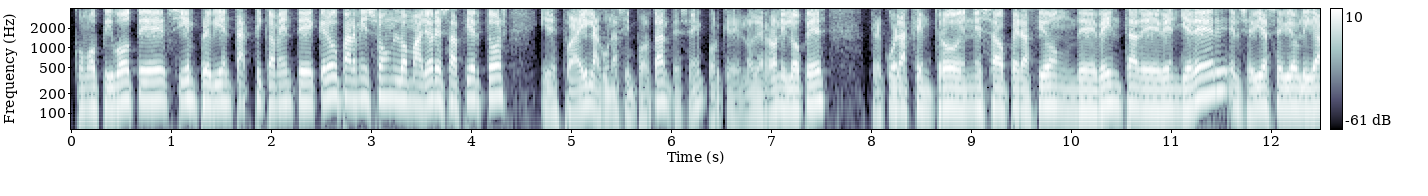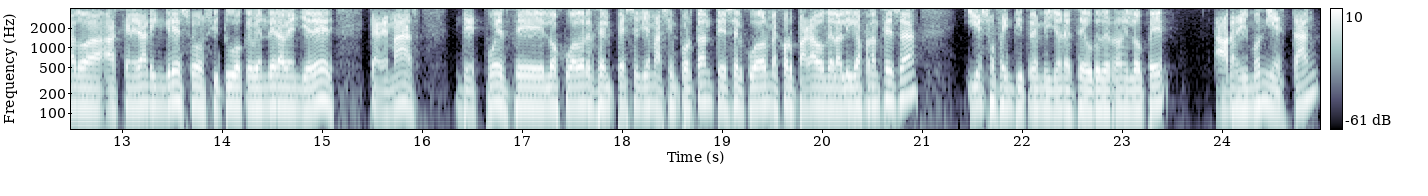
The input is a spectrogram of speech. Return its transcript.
como pivote, siempre bien tácticamente, creo que para mí son los mayores aciertos y después hay lagunas importantes, ¿eh? porque lo de Ronnie López Recuerdas que entró en esa operación de venta de Ben Yedder, el Sevilla se vio obligado a, generar ingresos y tuvo que vender a Ben Yedder, que además, después de los jugadores del PSG más importantes, es el jugador mejor pagado de la liga francesa, y esos 23 millones de euros de Ronnie López ahora mismo ni están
